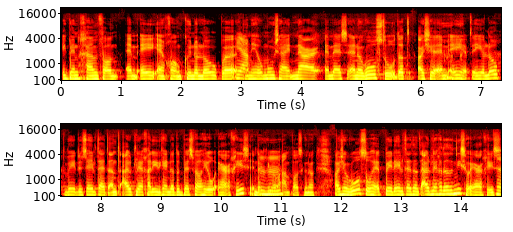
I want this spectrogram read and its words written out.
Ik ben gaan van ME en gewoon kunnen lopen Ja. en heel moe zijn naar MS en een rolstoel. Dat als je ME hebt en je loopt, ben je dus de hele tijd aan het uitleggen aan iedereen dat het best wel heel erg is. En dat je Mhm. wel aanpassingen nodig Als je een rolstoel hebt, ben je de hele tijd aan het uitleggen dat het niet zo erg is.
